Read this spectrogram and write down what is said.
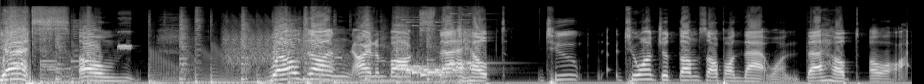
Yes! Um Well done, item box. That helped. Two 200 thumbs up on that one. That helped a lot.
